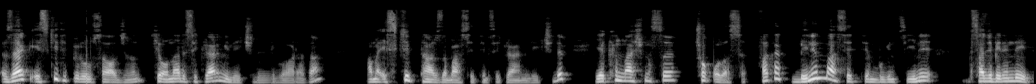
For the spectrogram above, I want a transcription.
Özellikle eski tip bir ulusalcının ki onlar da seküler milliyetçidir bu arada ama eski tarzda bahsettiğim seküler milliyetçidir. Yakınlaşması çok olası. Fakat benim bahsettiğim bugün yeni sadece benim değil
